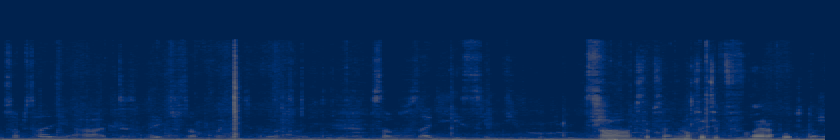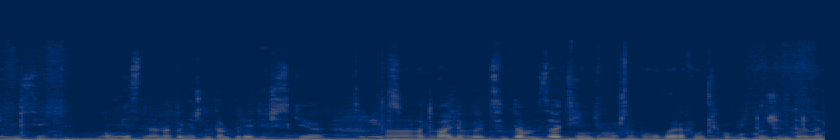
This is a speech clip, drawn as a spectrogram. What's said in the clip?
в Сапсане от три часа в полиции. В Сапсане есть сеть. А, в Сапсане. Ну, кстати, в Аэрофлоте тоже есть сеть. Ну, местная. Она, конечно, там периодически а, отваливается. Там за деньги можно было в Аэрофлоте купить тоже интернет.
